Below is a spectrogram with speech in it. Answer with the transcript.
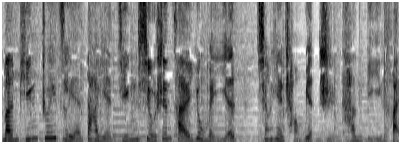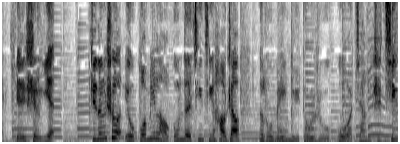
满屏锥子脸、大眼睛、秀身材、用美颜，香艳场面是堪比海天盛宴。只能说有国民老公的亲情号召，各路美女都如过江之青，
